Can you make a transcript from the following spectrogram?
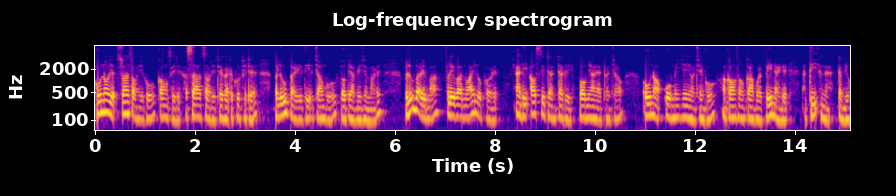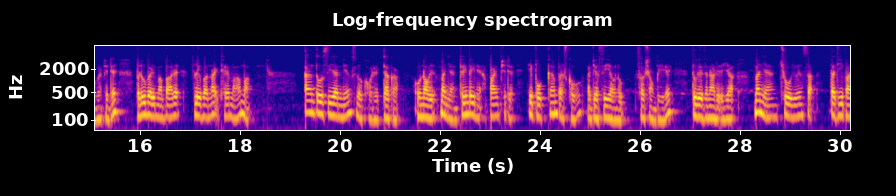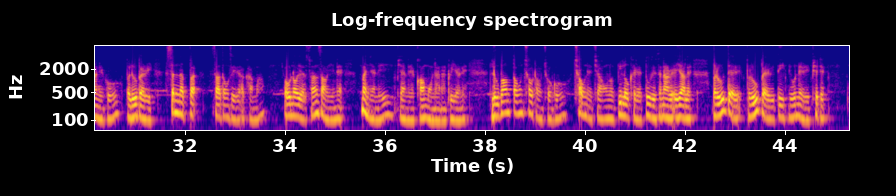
အုံနောက်ရဲ့စွမ်းဆောင်ရည်ကိုကောင်းစေတဲ့အစားအစာတွေထဲကတစ်ခုဖြစ်တဲ့ blueberry သည့်အကြောင်းကိုပြောပြပေးခြင်းပါတယ်။ blueberry မှာ flavor noir လို့ခေါ်တဲ့အန်တီအောက်ဆီဒန့်ဓာတ်တွေပေါ်များတဲ့အတွက်ကြောင့်အုံနောက်အိုမင်းရင်ရောင်ခြင်းကိုအကောင်းဆုံးကာကွယ်ပေးနိုင်တဲ့အသီးအနှံတစ်မျိုးပဲဖြစ်တယ်ဘလူးဘယ်ရီမှာပါတဲ့ flavonoid ထဲမှာမှ anthocyanins လို့ခေါ်တဲ့ဓာတ်ကအုံနောက်ရဲ့မှတ်ဉာဏ်ထိမ့်သိမ့်တဲ့အပိုင်းဖြစ်တဲ့ hippocampus ကိုမပြတ်စေးအောင်လို့ဆောက်ရှောက်ပေးတယ်သူဒေသနာတွေအရမှတ်ဉာဏ်ချိုယွင်းစတက်ကြီးပိုင်းတွေကိုဘလူးဘယ်ရီ12ပတ်စားသုံးစေတဲ့အခါမှာအုံနောက်ရဲ့စွမ်းဆောင်ရည်နဲ့ မှတ်ဉာဏ်လေးပြန်လည်ကောင်းမွန်လာတာတွေ့ရတယ်လူပေါင်း16000ကျော်ကို6နှစ်ကြာအောင်လို့ပြုလုပ်ခဲ့တဲ့သူဒေသနာတွေအရလဲဘရူးတယ်ဘရူးဘယ်ရီတီမျိုးနယ်တွေဖြစ်တဲ့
